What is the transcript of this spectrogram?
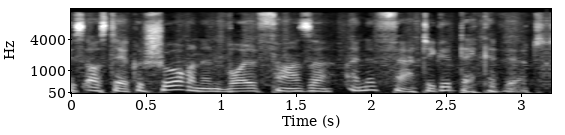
bis aus der geschorenen Wollfaser eine fertige Decke wird.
